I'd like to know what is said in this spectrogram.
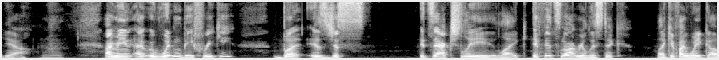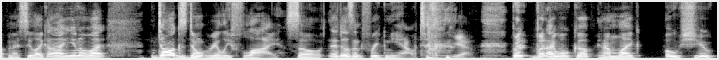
Yeah. I mean, it wouldn't be freaky, but it's just, it's actually like, if it's not realistic, like if I wake up and I see, like, ah, you know what? Dogs don't really fly, so it doesn't freak me out. yeah but but I woke up and I'm like, oh shoot,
